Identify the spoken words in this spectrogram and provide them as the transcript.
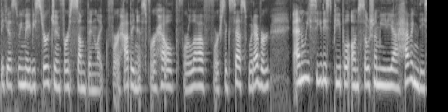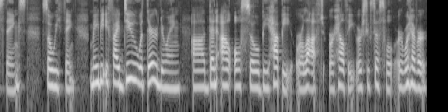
because we may be searching for something like for happiness, for health, for love, for success, whatever, and we see these people on social media having these things. So we think maybe if I do what they're doing, uh, then I'll also be happy or loved or healthy or successful or whatever.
